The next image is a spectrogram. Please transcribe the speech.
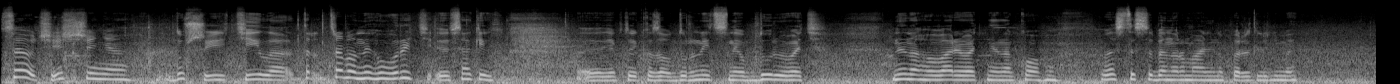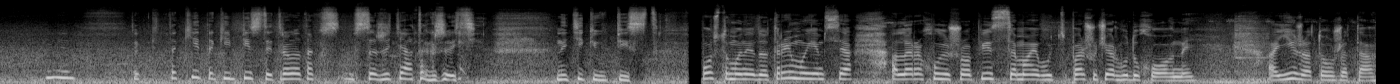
Це очищення душі, тіла. Треба не говорити е, всяких, як той казав, дурниць, не обдурювати, не наговарювати ні на кого, вести себе нормально перед людьми. І так- Такі, такі пісти, треба так все життя так жити, не тільки в піст. Посту ми не дотримуємося, але рахую, що піст це має бути в першу чергу духовний, а їжа то вже так.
